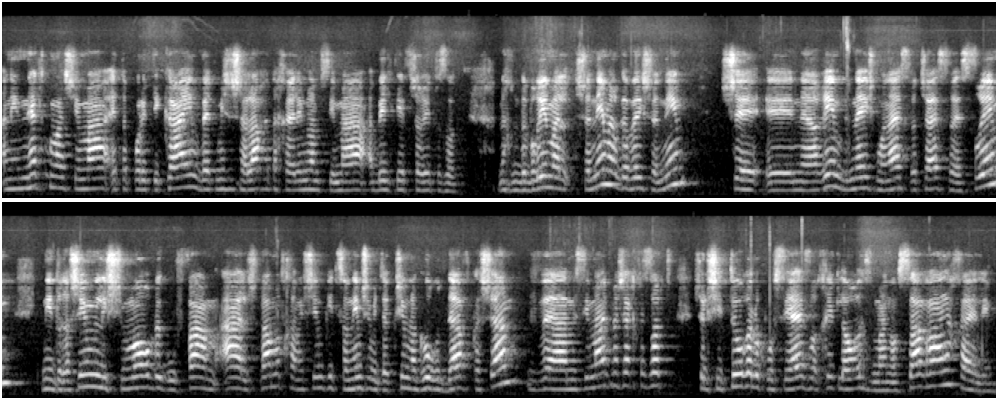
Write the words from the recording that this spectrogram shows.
אני נטו מאשימה את הפוליטיקאים ואת מי ששלח את החיילים למשימה הבלתי אפשרית הזאת. אנחנו מדברים על שנים על גבי שנים, שנערים בני 18, 19, 20 נדרשים לשמור בגופם על 750 קיצונים שמתעקשים לגור דווקא שם, והמשימה המתמשכת הזאת של שיטור על אוכלוסייה אזרחית לאורך זמן עושה רע לחיילים.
